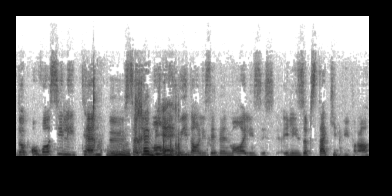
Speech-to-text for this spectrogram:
Donc, on voit aussi les thèmes de mmh, très bien. Oui, dans les événements et les, et les obstacles qu'il vivra.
